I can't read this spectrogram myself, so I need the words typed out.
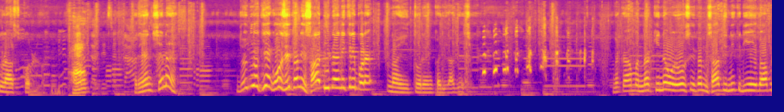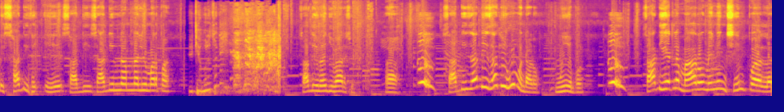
ક્લાસ કોડમાં રેન્ક છે ને? જોજો ક્યાંક તની સાદી ના નીકળી પડે. ના એ તો રેન્ક જ લાગે છે. નકા આમાં નક્કી ન હોય ઓસી ઓશિતાની સાદી નીકળી તો આપણી સાદી થઈ એ સાદી સાદીનું નામ ના લ્યો મારા પા. સાદી હજી વાર છે. હા. સાદી સાદી સાદી હું મંડાણો? હું એ પણ. સાદી એટલે મારો meaning simple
